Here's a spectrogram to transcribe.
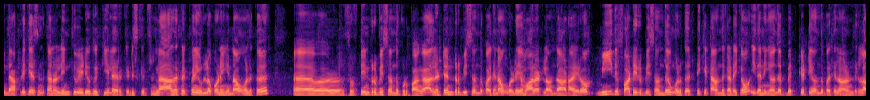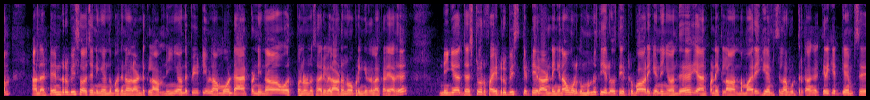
இந்த அப்ளிகேஷனுக்கான லிங்க் வீடியோக்கு கீழே இருக்குது டிஸ்கிரிப்ஷனில் அதை கிளிக் பண்ணி உள்ளே போனீங்கன்னா உங்களுக்கு ஃபிஃப்டீன் ருபீஸ் வந்து கொடுப்பாங்க. அதில் டென் ருபீஸ் வந்து பார்த்தீங்கன்னா உங்களுடைய வாலெட்டில் வந்து ஆட் ஆயிரும். மீது ஃபார்ட்டி ருபீஸ் வந்து உங்களுக்கு டிக்கெட்டாக வந்து கிடைக்கும். இதை நீங்கள் வந்து பெட் கட்டி வந்து பார்த்தீங்கன்னா விளாண்டுக்கலாம் அந்த டென் ருபீஸ் வச்சு நீங்கள் வந்து பார்த்தீங்கன்னா விளாண்டுக்கலாம் நீங்கள் வந்து பேடிஎம்ல அமௌண்ட் ஆட் பண்ணி தான் ஒர்க் பண்ணணும் சாரி விளாடணும் அப்படிங்கிறதெல்லாம் கிடையாது. நீங்கள் ஜஸ்ட் ஒரு ஃபைவ் ருபீஸ் கட்டி விளாண்டிங்கன்னா உங்களுக்கு முந்நூற்றி எழுபத்தி எட்டு ரூபா வரைக்கும் நீங்கள் வந்து ஏர்ன் பண்ணிக்கலாம். அந்த மாதிரி கேம்ஸ் எல்லாம் கொடுத்துருக்காங்க. Cricket games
